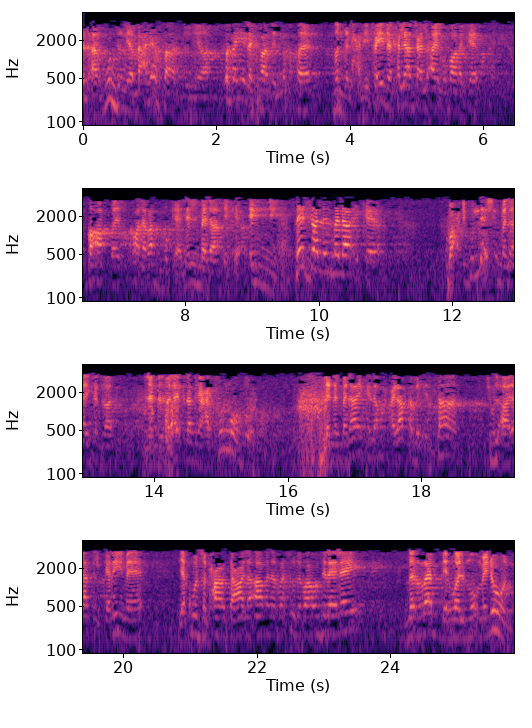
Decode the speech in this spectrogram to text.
الأرض مو الدنيا بعدين صارت الدنيا ببين لك هذه النقطة ضمن الحديث. فإذا خلينا نرجع للآية المباركة. قال ربك للملائكة إني ليش قال للملائكة؟ واحد يقول ليش الملائكة قال؟ لأن الملائكة لازم يعرفون الموضوع لأن الملائكة لهم علاقة بالإنسان. شوف الآيات الكريمة. يقول سبحانه وتعالى آمن الرسول بما أنزل إليه من ربه والمؤمنون.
